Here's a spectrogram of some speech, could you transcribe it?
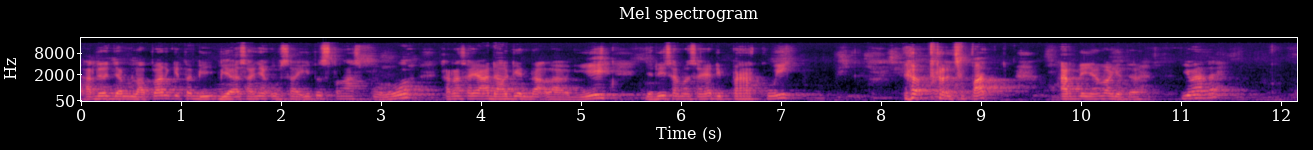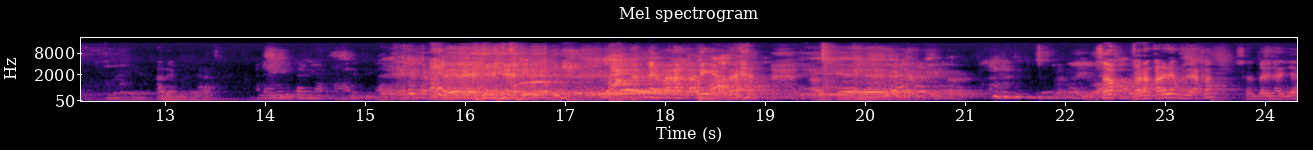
Hadir jam 8 kita bi- biasanya usai itu setengah 10 karena saya ada agenda lagi. Jadi sama saya diperquick ya percepat artinya mah gitu. Gimana teh? Ada yang mau ada yang ditanyakan? Eh, teh barangkali nggak teh? Oke. Sok, barangkali yang ditanyakan? Santai saja.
